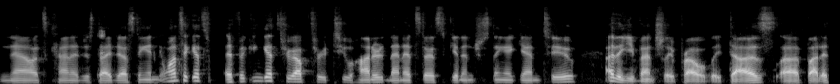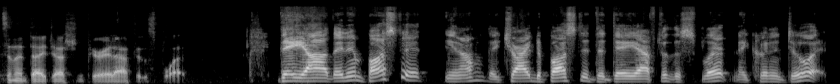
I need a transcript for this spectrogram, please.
Now it's kind of just digesting. And once it gets, if it can get through up through 200, then it starts to get interesting again, too. I think eventually it probably does, uh, but it's in a digestion period after the split. They uh they didn't bust it, you know. They tried to bust it the day after the split and they couldn't do it.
